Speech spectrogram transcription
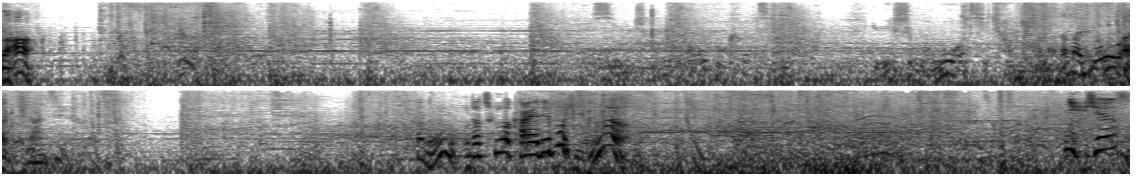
了啊！星辰遥不可及，于是我握起长枪，那么弱呢？感觉这努努这车开的不行啊！天使，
